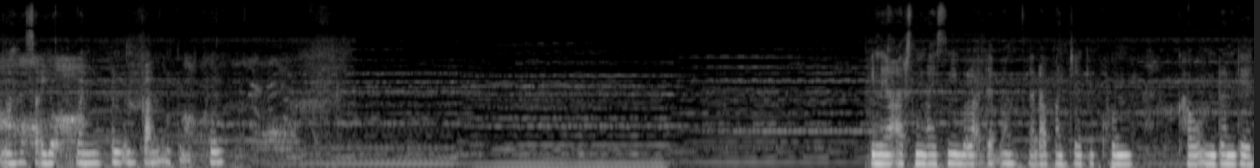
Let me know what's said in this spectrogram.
masa sayo ban penengkam itu pun ini sini belak dapat hadapan jadi kun kau dan de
